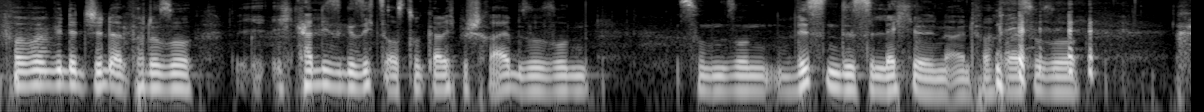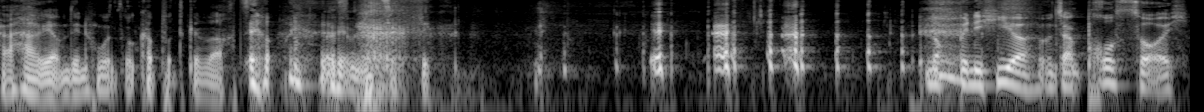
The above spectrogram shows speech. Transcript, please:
voll, voll wie der Gin einfach nur so, ich kann diesen Gesichtsausdruck gar nicht beschreiben, so, so, ein, so, ein, so ein wissendes Lächeln einfach, weißt du, so, haha, wir haben den Huren so kaputt gemacht. So. Noch bin ich hier und sag Prost zu euch.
